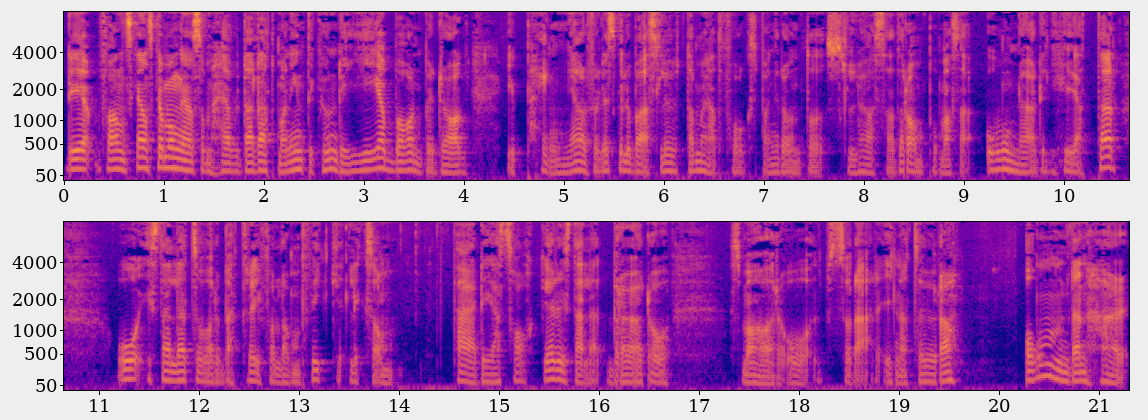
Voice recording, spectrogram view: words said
Det fanns ganska många som hävdade att man inte kunde ge barnbidrag i pengar för det skulle bara sluta med att folk sprang runt och slösade dem på massa onödigheter. Och istället så var det bättre ifall de fick liksom färdiga saker istället. Bröd och smör och sådär i natura. Om den här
